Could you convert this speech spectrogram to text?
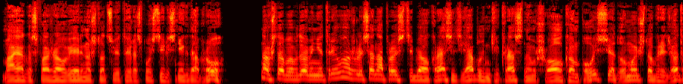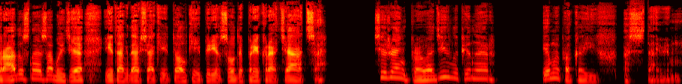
«Моя госпожа уверена, что цветы распустились не к добру». Но чтобы в доме не тревожились, она просит тебя украсить яблоньки красным шелком. Пусть все думают, что грядет радостное событие, и тогда всякие толки и пересуды прекратятся. Сижень проводила Пинер, и мы пока их оставим.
